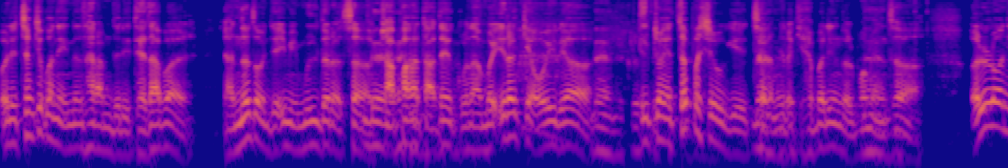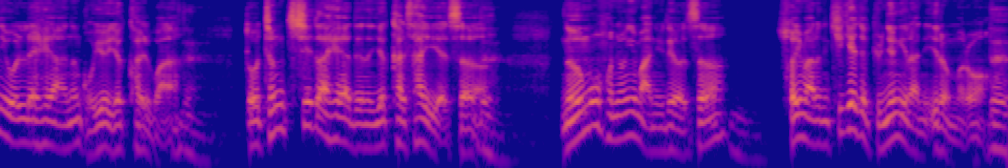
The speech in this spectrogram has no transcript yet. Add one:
우리 정치권에 있는 사람들이 대답을 야 너도 이제 이미 물들어서 네. 좌파가 다 됐구나 뭐 이렇게 오히려 네, 네, 일종의 덮어씌우기처럼 네. 이렇게 해버리는 걸 보면서 언론이 원래 해야 하는 고유의 역할과 네. 또 정치가 해야 되는 역할 사이에서 네. 너무 혼용이 많이 되어서 소위 말하는 기계적 균형이라는 이름으로 네.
